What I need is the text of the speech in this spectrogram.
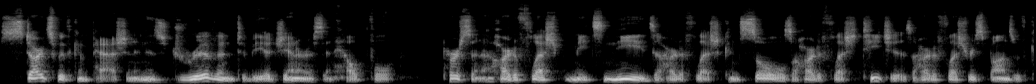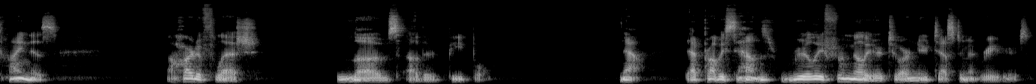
starts with compassion and is driven to be a generous and helpful person. A heart of flesh meets needs, a heart of flesh consoles, a heart of flesh teaches, a heart of flesh responds with kindness, A heart of flesh loves other people. Now, that probably sounds really familiar to our New Testament readers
